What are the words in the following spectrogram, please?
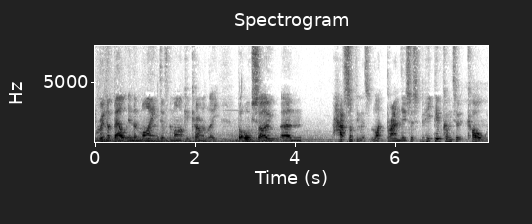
ring a bell in the mind of the market currently, but also um, have something that's like brand new. So people come to it cold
